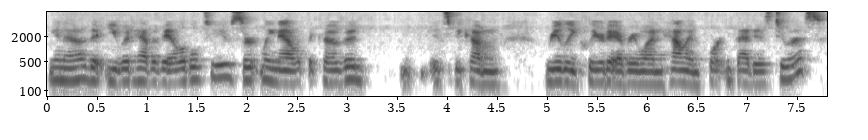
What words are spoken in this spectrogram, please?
you know, that you would have available to you? Certainly now with the COVID, it's become really clear to everyone how important that is to us.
